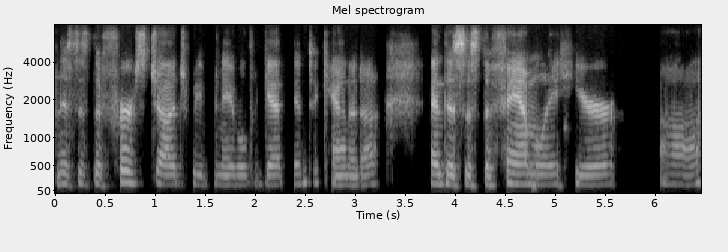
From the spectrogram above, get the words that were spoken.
This is the first judge we've been able to get into Canada. And this is the family here uh,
